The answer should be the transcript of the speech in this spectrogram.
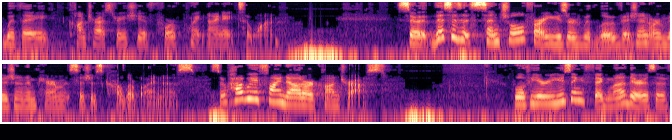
with a contrast ratio of 4.98 to 1. So this is essential for our users with low vision or vision impairments such as color blindness. So how do we find out our contrast? Well, if you're using Figma, there is a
